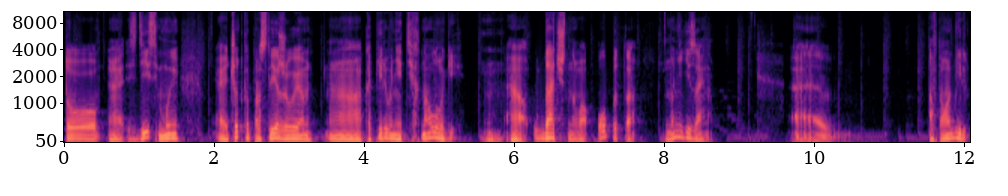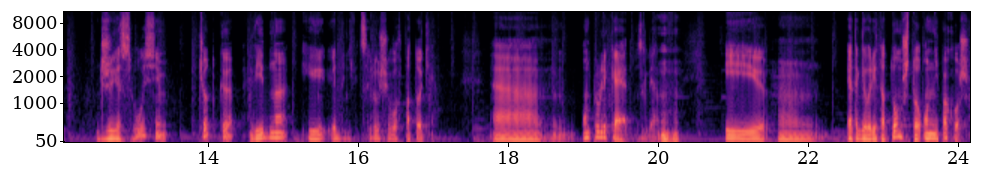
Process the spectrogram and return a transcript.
то э, здесь мы э, четко прослеживаем э, копирование технологий, Мгм. э, удачного опыта, но не дизайна. Э, Автомобиль GS8 четко видно и идентифицируешь его в потоке. Э, Он привлекает взгляд. Мгм. И э, это говорит о том, что он не похож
